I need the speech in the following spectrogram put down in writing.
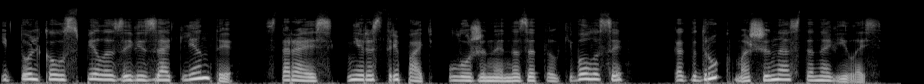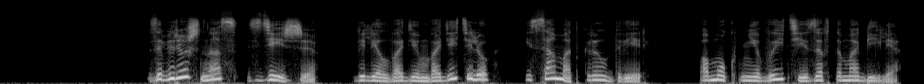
и только успела завязать ленты, стараясь не растрепать уложенные на затылке волосы, как вдруг машина остановилась. «Заберешь нас здесь же», — велел Вадим водителю и сам открыл дверь. Помог мне выйти из автомобиля.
